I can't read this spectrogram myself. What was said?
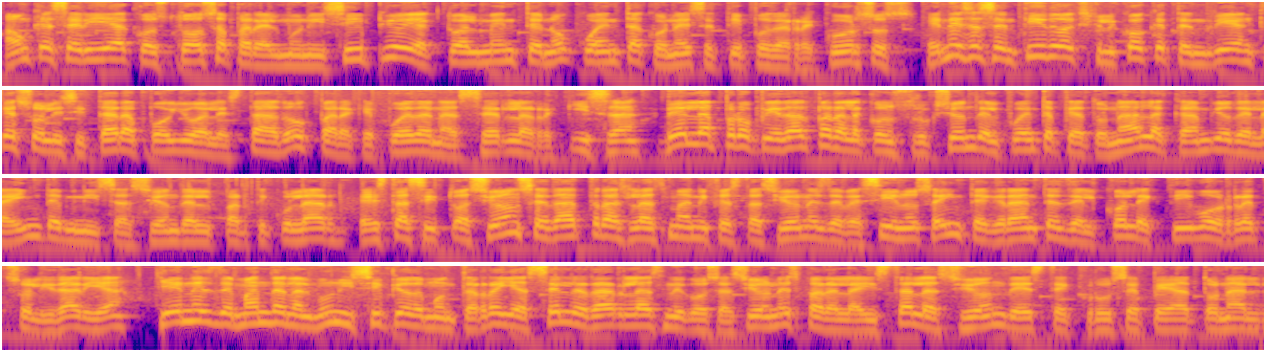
aunque sería costoso para el municipio y actualmente no cuenta con ese tipo de recursos. En ese sentido, explicó que tendrían que solicitar apoyo al Estado para que puedan hacer la requisa de la propiedad para la construcción del puente peatonal a cambio de la indemnización del particular. Esta situación se da tras las manifestaciones de vecinos e integrantes del colectivo Red Solidaria, quienes demandan al municipio de Monterrey acelerar las negociaciones para la instalación de este cruce peatonal.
